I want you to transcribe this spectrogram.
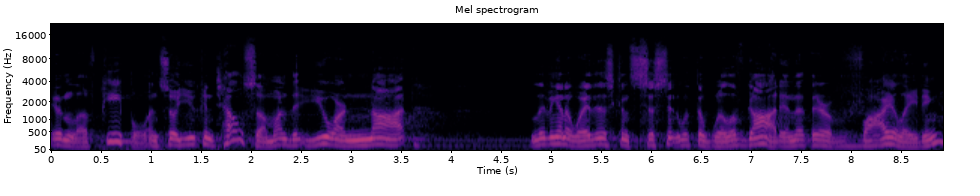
and love people. And so you can tell someone that you are not living in a way that is consistent with the will of God and that they're violating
